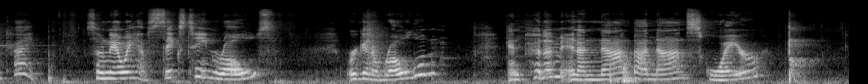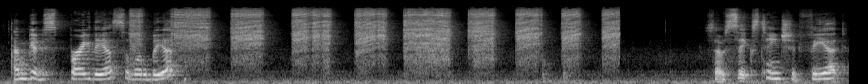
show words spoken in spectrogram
Okay, so now we have 16 rolls. We're gonna roll them and put them in a nine by nine square. I'm gonna spray this a little bit. So 16 should fit.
